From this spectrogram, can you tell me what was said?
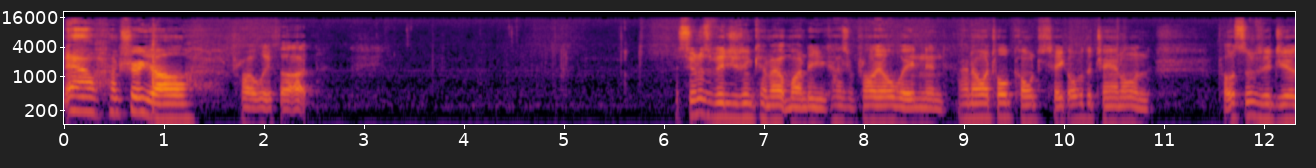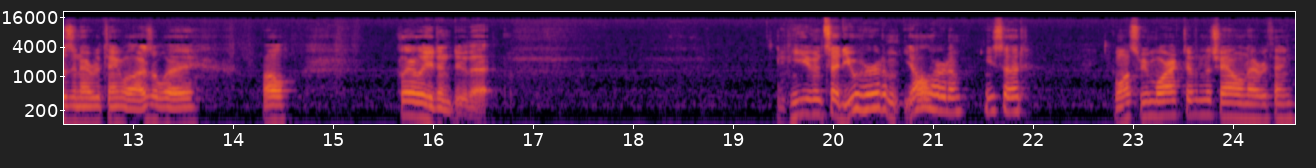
Now, I'm sure y'all probably thought as soon as the video didn't come out Monday, you guys were probably all waiting, and I know I told Cone to take over the channel and post some videos and everything while I was away. Well, clearly you didn't do that. And he even said, you heard him, y'all heard him, he said he wants to be more active in the channel and everything.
